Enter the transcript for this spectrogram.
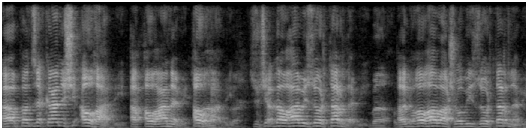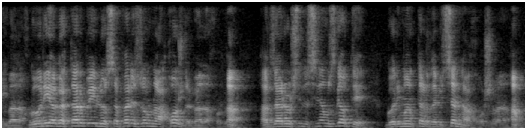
آه فنزكانش أو هابي أو أو هانبي أو بلى. هابي بلى. سنش أو هابي زور تر دبي بلى. قال أو هابا شو بي زور تر نبي بلى. قوري أقا تر بي لو سفر زور ناخوش دبي. آه هزار وشي دسينا مزقوتي قوري من تر دبي سن ناخوش آه.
